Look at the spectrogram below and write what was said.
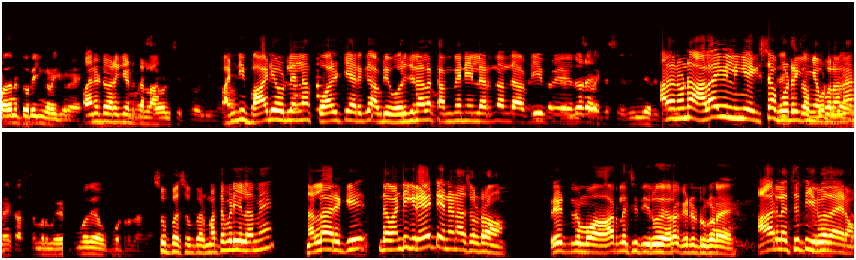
பதினெட்டு வரைக்கும் கிடைக்கும் பதினெட்டு வரைக்கும் எடுத்துடலாம். செவன் சீட்டர் வண்டி வண்டி பாடி அவுட்ல எல்லாம் குவாலிட்டியா இருக்கு. அப்படி ஒரிஜினலா கம்பெனில இருந்து அந்த அப்படி இதோட இருக்கு. ஆனா இன்னொன்னு அலைவில் நீங்க எக்ஸ்ட்ரா போட்டிருக்கீங்க போலண்ணா கஸ்டமர் எடுக்கும்போதே அவங்க போட்டிருந்தாங்க. சூப்பர் சூப்பர் மத்தபடி எல்லாமே நல்லா இருக்கு. இந்த வண்டிக்கு ரேட் என்னண்ணா சொல்றோம்? ரேட் நம்ம ஆறு லட்சத்தி இருபதாயிரம் கேட்டுட்டு இருக்கோண்ணே ஆறு லட்சத்தி இருபதாயிரம்.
